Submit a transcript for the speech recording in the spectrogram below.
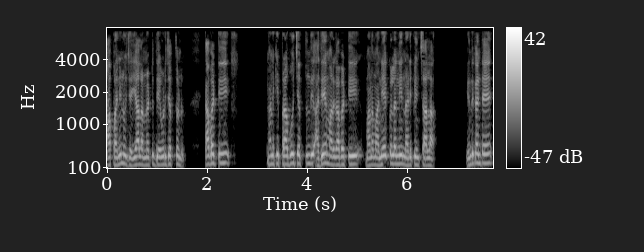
ఆ పని నువ్వు చేయాలన్నట్టు దేవుడు చెప్తుండు. కాబట్టి మనకి ప్రభు చెప్తుంది అదే మరి కాబట్టి మనం అనేకులని నడిపించాలా. ఎందుకంటే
